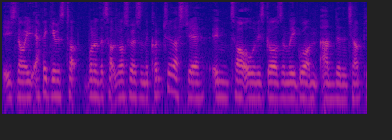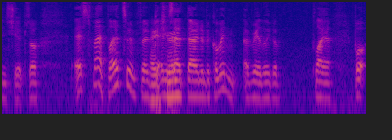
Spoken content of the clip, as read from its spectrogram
he's know, I think he was top one of the top goal scorers in the country last year in total with his goals in League One and in the Championship. So it's fair play to him for Very getting true. his head down and becoming a really good player. But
